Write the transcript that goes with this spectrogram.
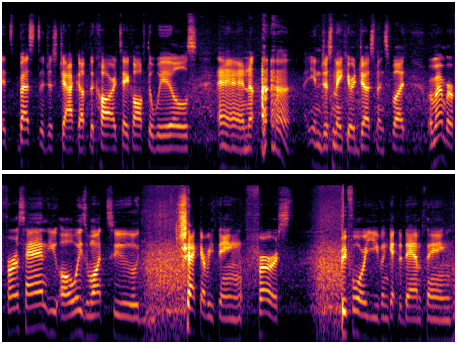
it's best to just jack up the car, take off the wheels, and, and just make your adjustments. But remember, firsthand, you always want to check everything first before you even get the damn thing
